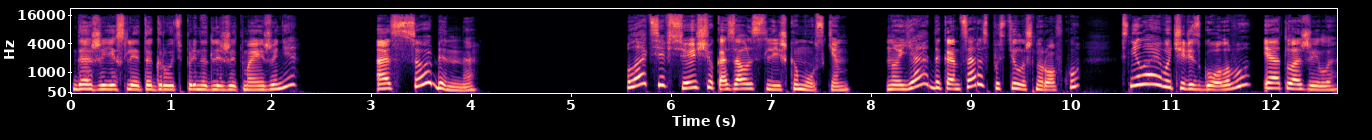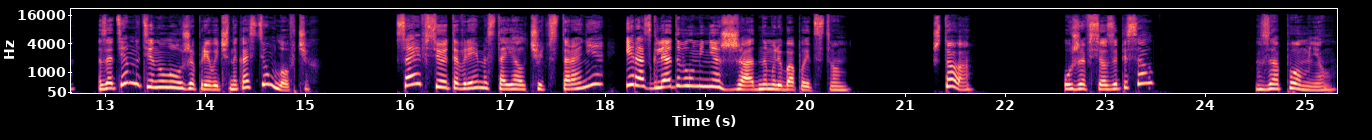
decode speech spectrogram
«Даже если эта грудь принадлежит моей жене?» «Особенно». Платье все еще казалось слишком узким, но я до конца распустила шнуровку, сняла его через голову и отложила, затем натянула уже привычный костюм ловчих. Сай все это время стоял чуть в стороне и разглядывал меня с жадным любопытством. «Что? Уже все записал?» «Запомнил.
